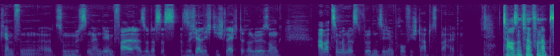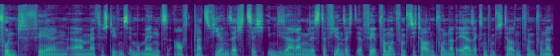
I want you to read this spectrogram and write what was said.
kämpfen äh, zu müssen in dem Fall. Also das ist sicherlich die schlechtere Lösung, aber zumindest würden sie den Profi-Status behalten. 1500 Pfund fehlen äh, Matthew Stevens im Moment auf Platz 64 in dieser Rangliste. äh, 55.000 Pfund hat er, 56.500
